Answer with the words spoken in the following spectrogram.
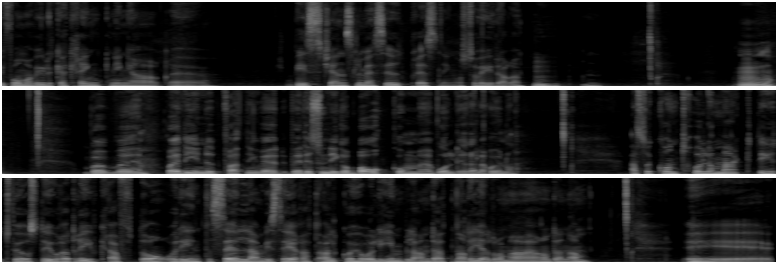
i form av olika kränkningar, eh, viss känslomässig utpressning och så vidare. Mm. Vad, vad, vad är din uppfattning? Vad är, vad är det som ligger bakom eh, våld i relationer? Alltså kontroll och makt är ju två stora drivkrafter och det är inte sällan vi ser att alkohol är inblandat när det gäller de här ärendena. Eh,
